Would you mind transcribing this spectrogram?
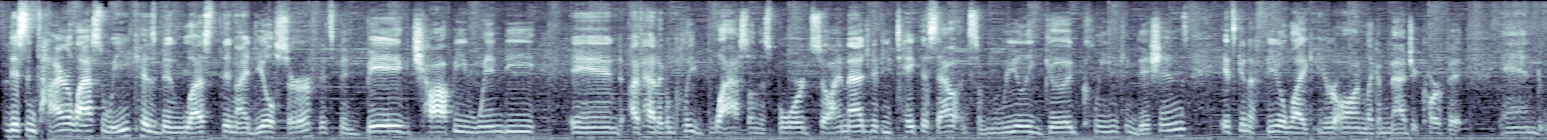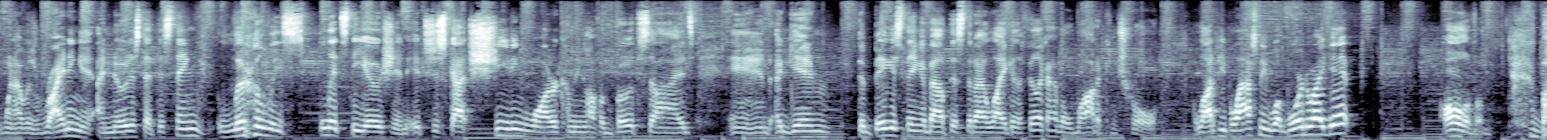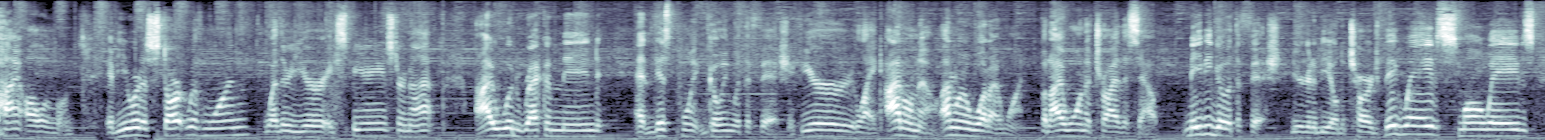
This entire last week has been less than ideal surf. It's been big, choppy, windy, and I've had a complete blast on this board. So I imagine if you take this out in some really good, clean conditions, it's gonna feel like you're on like a magic carpet. And when I was riding it, I noticed that this thing literally splits the ocean. It's just got sheeting water coming off of both sides. And again, the biggest thing about this that I like is I feel like I have a lot of control. A lot of people ask me, what board do I get? All of them. Buy all of them. If you were to start with one, whether you're experienced or not, I would recommend at this point going with the fish. If you're like, I don't know, I don't know what I want, but I want to try this out, maybe go with the fish. You're going to be able to charge big waves, small waves,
